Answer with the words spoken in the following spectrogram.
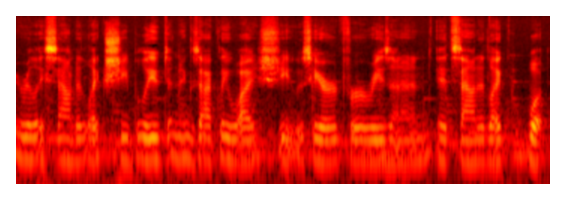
It really sounded like she believed in exactly why she was here for a reason, and it sounded like what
